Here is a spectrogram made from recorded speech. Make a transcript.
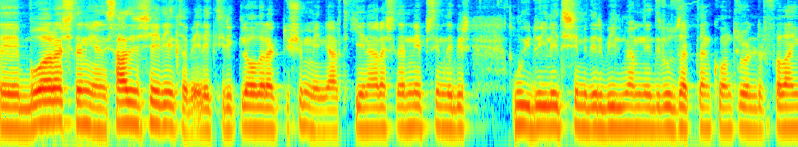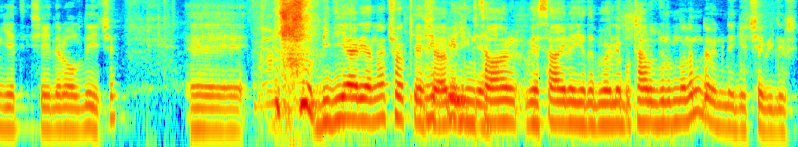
e, bu araçların yani sadece şey değil tabii elektrikli olarak düşünmeyin. Artık yeni araçların hepsinde bir uydu iletişimidir bilmem nedir uzaktan kontroldür falan yet şeyler olduğu için. e, bir diğer yana çok yaşa abi intihar vesaire ya da böyle bu tarz durumların da önüne geçebilir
